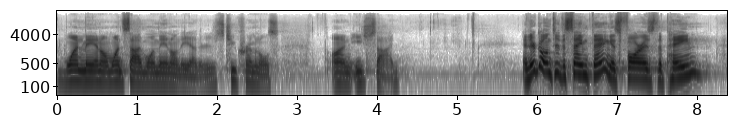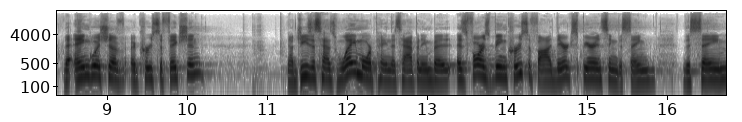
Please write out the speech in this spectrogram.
one man on one side, one man on the other. There's two criminals on each side. And they're going through the same thing as far as the pain, the anguish of a crucifixion. Now, Jesus has way more pain that's happening, but as far as being crucified, they're experiencing the same the same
